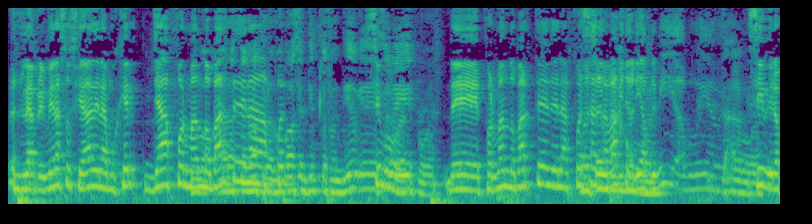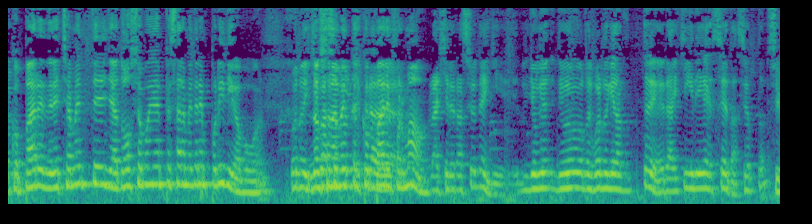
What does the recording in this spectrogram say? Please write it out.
La primera sociedad de la mujer ya formando parte de la de sentirte ofendido que Sí, sobrevivir, po, weón. de formando parte de la fuerza de trabajo. minoría oprimida, pues, po, Sí, y los compadres derechamente ya todos se pueden empezar a meter en política, pues bueno. ¿y no solamente el compadre espera, formado. La generación X. Yo, yo recuerdo que eran tres, era X, Y, Z, ¿cierto? Sí.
